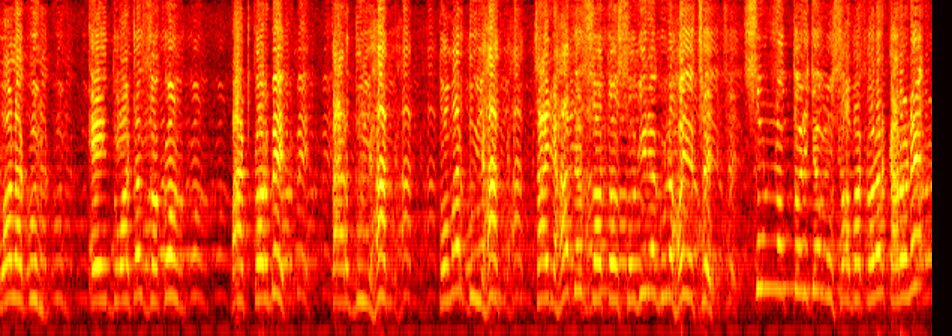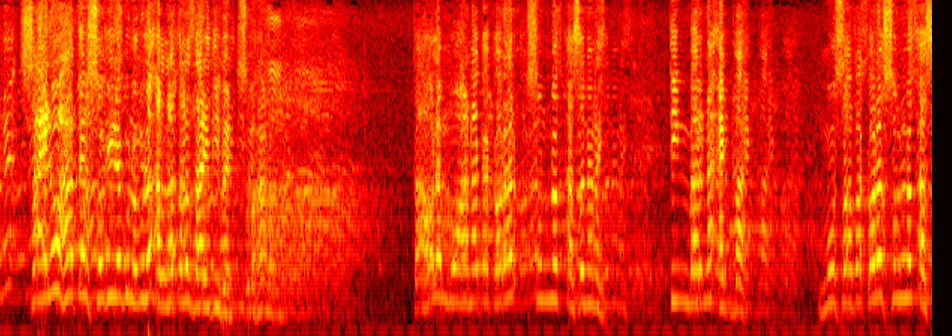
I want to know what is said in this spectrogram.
ওয়া লাকুম। এই দোয়াটা যখন পাঠ করবে, তার দুই হাত, তোমার দুই হাত, চার হাতে যত সগিরে গুণা হয়েছে, সুন্নত তরিকে মুসাফা করার কারণে চারো হাতের সগিরে গুণগুলো আল্লাহ তালা জারি দিবেন। তাহলে মহানাকা করার সুন্নত আছে না নাই? তিনবার না একবার? মুসাফা করার সুন্নত আছে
